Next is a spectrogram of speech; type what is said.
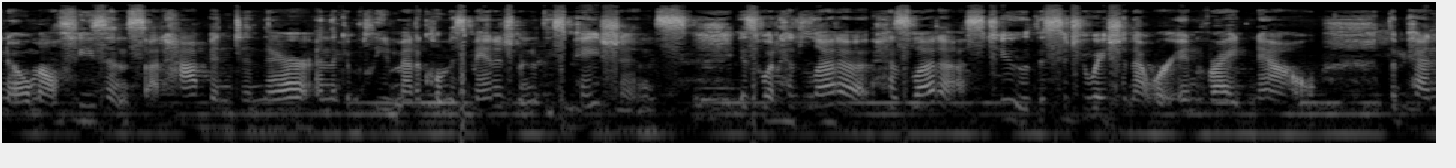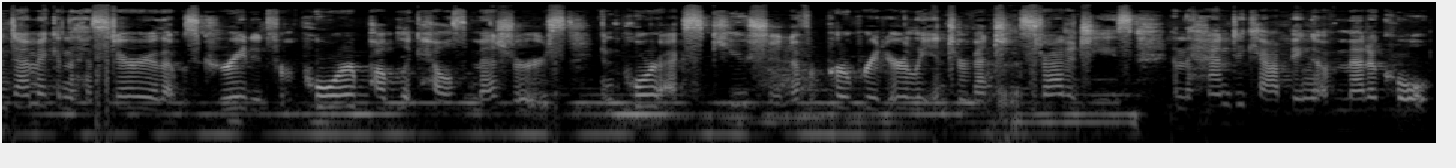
you know, malfeasance that happened in there and the complete medical mismanagement of these patients is what led a, has led us to the situation that we're in right now. The pandemic and the hysteria that was created from poor public health measures and poor execution of appropriate early intervention strategies and the handicapping of medical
